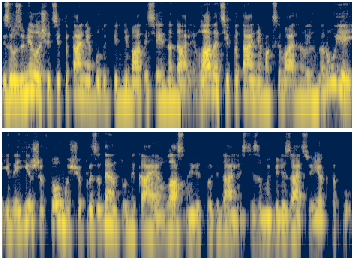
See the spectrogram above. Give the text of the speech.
і зрозуміло, що ці питання будуть підніматися і надалі. Влада ці питання максимально ігнорує, і найгірше в тому, що президент уникає власної відповідальності за мобілізацію як таку.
